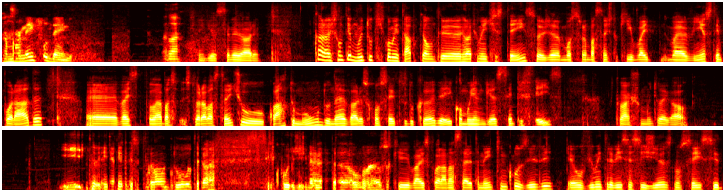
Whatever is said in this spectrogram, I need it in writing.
Mas nem fudendo. Vai lá. Devia ser melhor, hein? Cara, acho que não tem muito o que comentar, porque é um trailer relativamente extenso, já mostrando bastante do que vai, vai vir essa temporada. É, vai explorar, explorar bastante o quarto mundo, né? Vários conceitos do Kirby aí, como o Young sempre fez, que eu acho muito legal. E também tem a questão do tráfico de meta humanos que vai explorar na série também, que inclusive eu vi uma entrevista esses dias, não sei se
